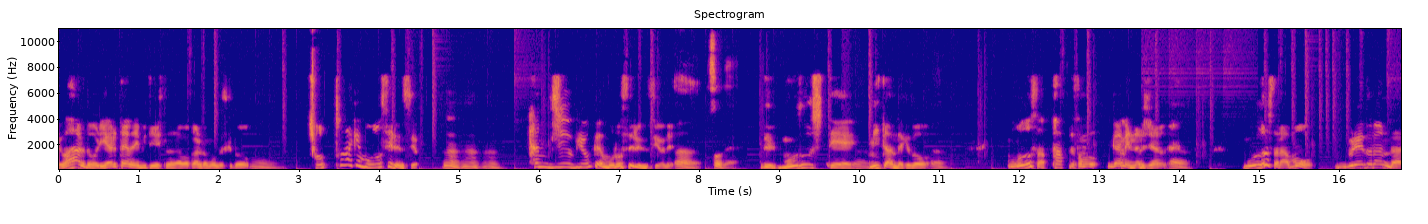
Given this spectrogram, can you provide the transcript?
ーワールドをリアルタイムで見てる人ならわかると思うんですけど、うん。ちょっとだけ戻せるんですよ。うんうんうん。30秒くらい戻せるんですよね。うん、そうね。で、戻してうん見たんだけど、うん。戻したらパッてその画面になるじゃん。う戻したらもう、ブレードランダ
